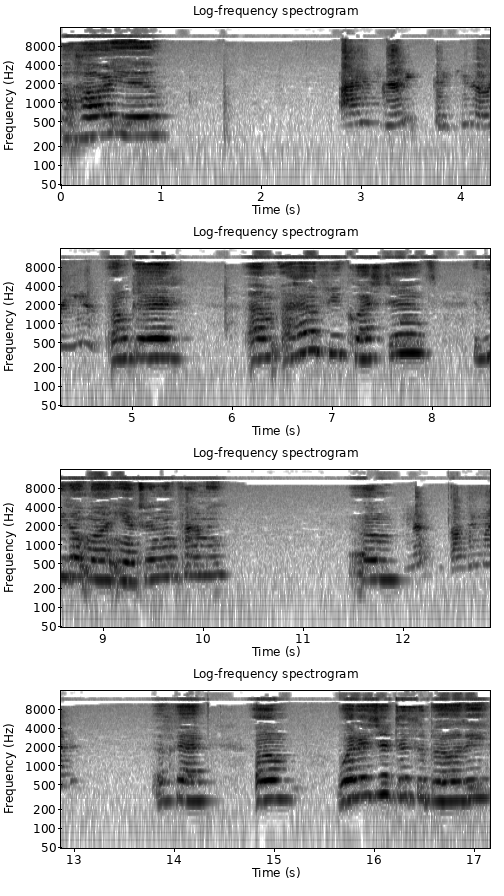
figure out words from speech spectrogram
how are you? I am great. Thank you. How are you? I'm good. Um, I have a few questions, if you don't mind answering them for me. Um, okay. Um, what is your disability?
